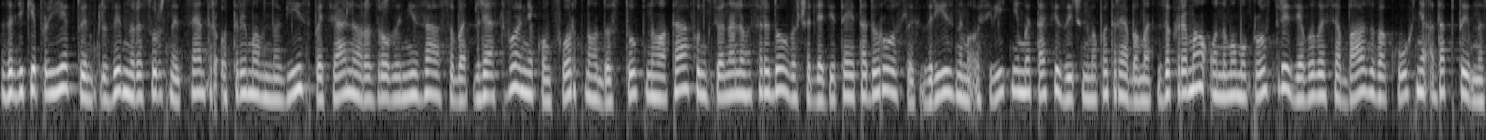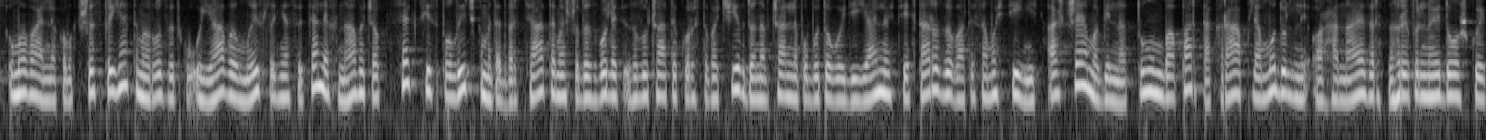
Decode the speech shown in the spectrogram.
Завдяки проєкту інклюзивно-ресурсний центр отримав нові спеціально розроблені засоби для створення комфортного, доступного та функціонального середовища для дітей та дорослих з різними освітніми та фізичними потребами. Зокрема, у новому просторі з'явилася базова кухня адаптивна з умивальником, що сприятиме розвитку уяви, мислення, соціальних навичок, секції з поличками та дверцятами, що дозволять залучати користувачів до навчально-побутової діяльності та розвивати самостійність. А ще мобільна тумба, парта крапля, модульний органайзер з грифельною дошкою,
